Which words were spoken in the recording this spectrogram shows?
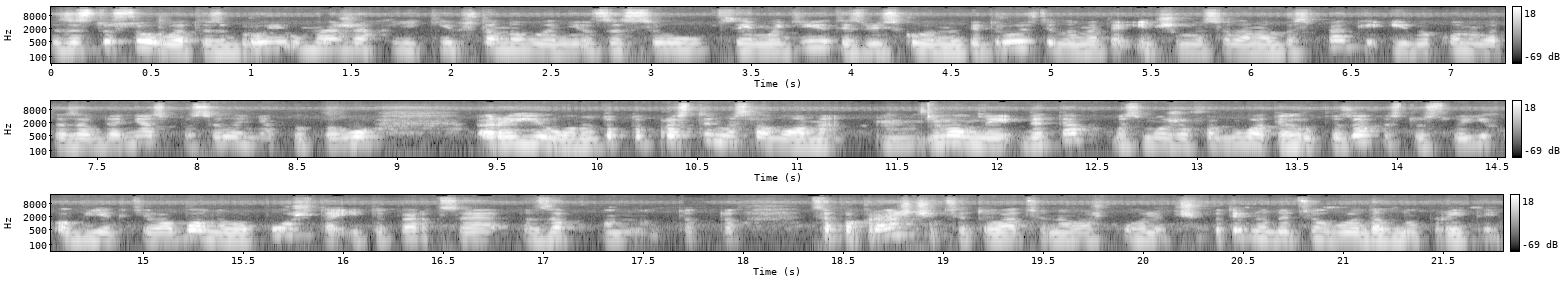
застосовувати зброю у межах, які встановлені ЗСУ, взаємодіяти з військовими підрозділами та іншими силами безпеки і виконувати завдання з посилення ППО регіону. Тобто, простими словами, мовний ДТЕК зможе формувати групу захисту своїх об'єктів або нова пошта, і тепер це законно. Тобто, це покращить ситуацію на ваш погляд. Чи потрібно до цього давно прийти?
